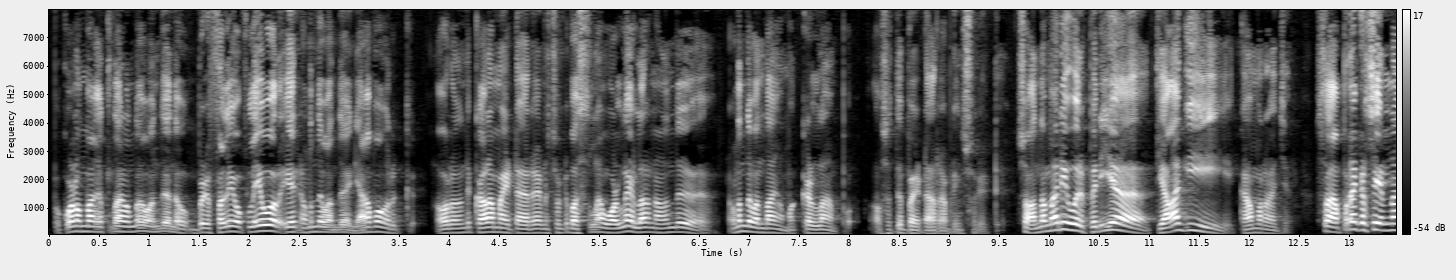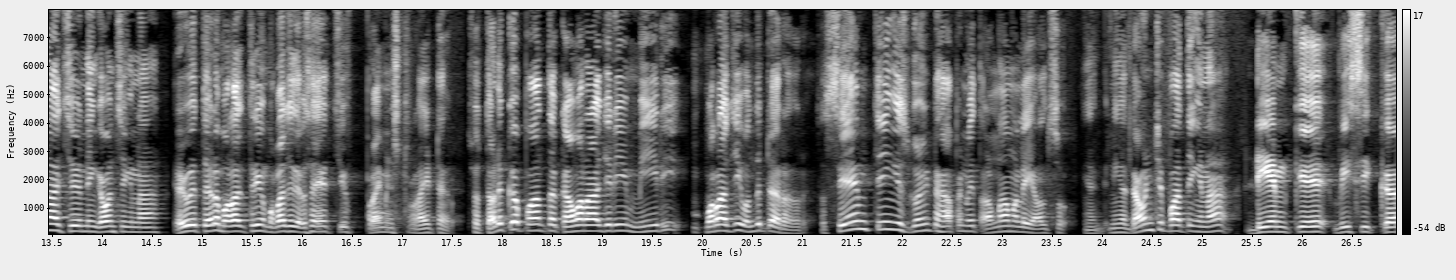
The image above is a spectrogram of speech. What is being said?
இப்போ கோடம்பாக்கத்தில் இருந்தால் வந்து அந்த ஃப்ளை ஃப்ளைஓவர் ஏறி நடந்து வந்த ஞாபகம் இருக்குது அவர் வந்து காலமாயிட்டாரு அப்படின்னு சொல்லிட்டு பஸ்லாம் ஓடல. எல்லாரும் நடந்து நடந்து வந்தாங்க மக்கள்லாம் இப்போ அவர் செத்து போயிட்டார் அப்படின்னு சொல்லிட்டு. ஸோ அந்த மாதிரி ஒரு பெரிய தியாகி காமராஜர். ஸோ அப்புறம் கடைசி என்ன ஆச்சு நீங்கள் கவனிச்சிங்கன்னா எழுபத்தேழு மொராஜ் திரும்பி மொராஜி விவசாய சீஃப் பிரைம் மினிஸ்டர் ஆகிட்டார் ஸோ தடுக்க பார்த்த கமராஜரையும் மீறி மொராஜி வந்துட்டார் அவர். So same thing is going to happen with Annamalai also நீங்கள் கவனித்து பார்த்தீங்கன்னா டிஎம்கே விசிக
